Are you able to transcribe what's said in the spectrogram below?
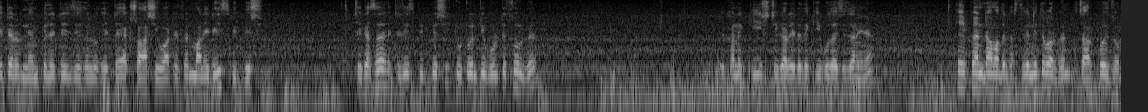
এটার নেম প্লেটে যে হলো, এটা একশো আশি ওয়াটের ফ্যান মানে এটার স্পিড বেশি। ঠিক আছে? এটার স্পিড বেশি টু টোয়েন্টি ভোল্টে চলবে। এখানে কি স্টিকার এটাতে কি বোঝাইছে জানি না। এই ফ্যানটা আমাদের কাছ থেকে নিতে পারবেন, যার প্রয়োজন।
